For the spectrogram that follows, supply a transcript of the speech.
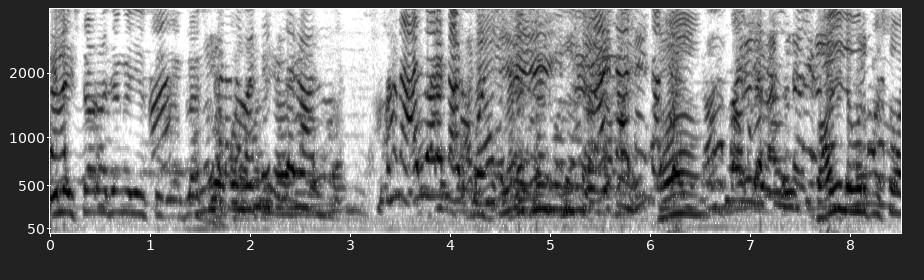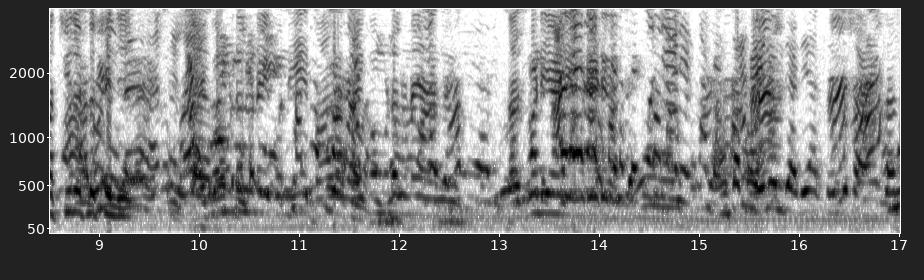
వీళ్ళ ఇష్టారాజ్యంగా చేస్తుంది ఎంప్లాయీస్ రాజులు ఎవరు ఫస్ట్ వచ్చి ఎట్లా వచ్చింది. సస్పెండ్ అదే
